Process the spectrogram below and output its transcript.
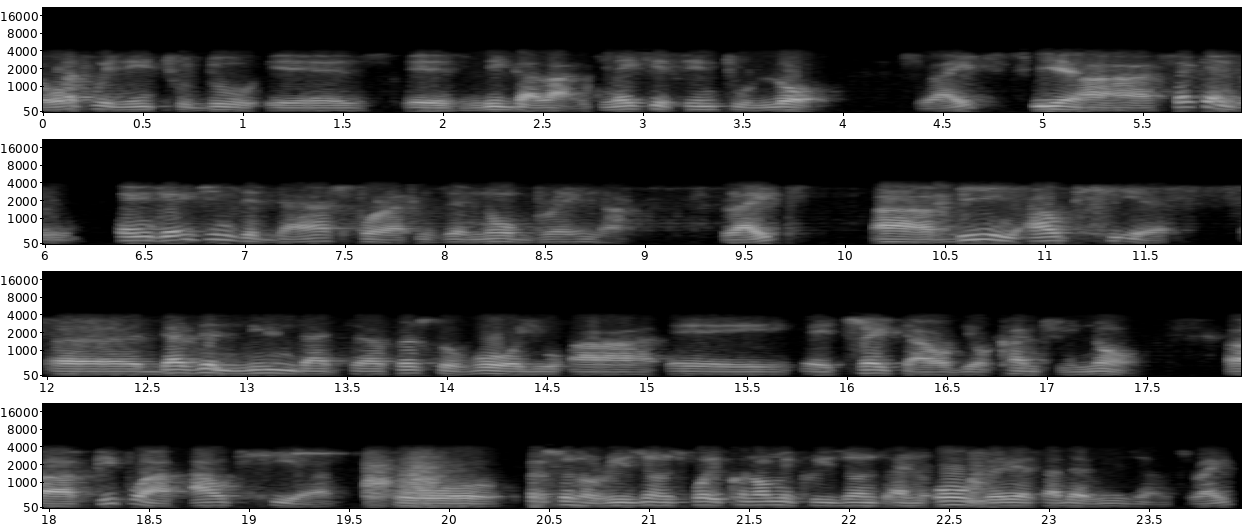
So what we need to do is is legalize, make it into law, right? Yes. Uh, secondly, engaging the diaspora is a no-brainer, right? Uh, being out here uh, doesn't mean that, uh, first of all, you are a, a traitor of your country. No. Uh, people are out here for personal reasons, for economic reasons, and all various other reasons, right?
